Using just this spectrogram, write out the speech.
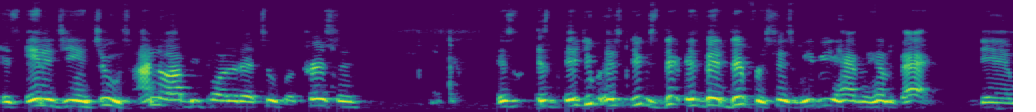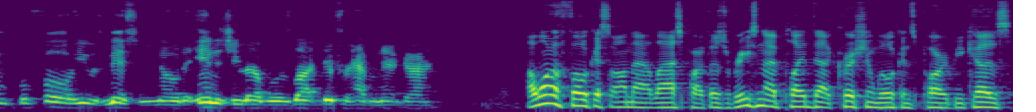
his energy and juice. I know I'll be part of that too, but Christian, it's it's, it's, it's, it's been different since we be having him back than before he was missing. You know, the energy level is a lot different having that guy. I want to focus on that last part. There's a reason I played that Christian Wilkins part because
